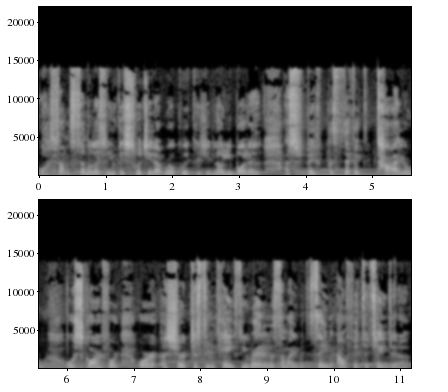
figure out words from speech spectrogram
or something similar so you can switch it up real quick because you know you bought a, a specific tie or, or scarf or, or a shirt just in case you ran into somebody with the same outfit to change it up.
